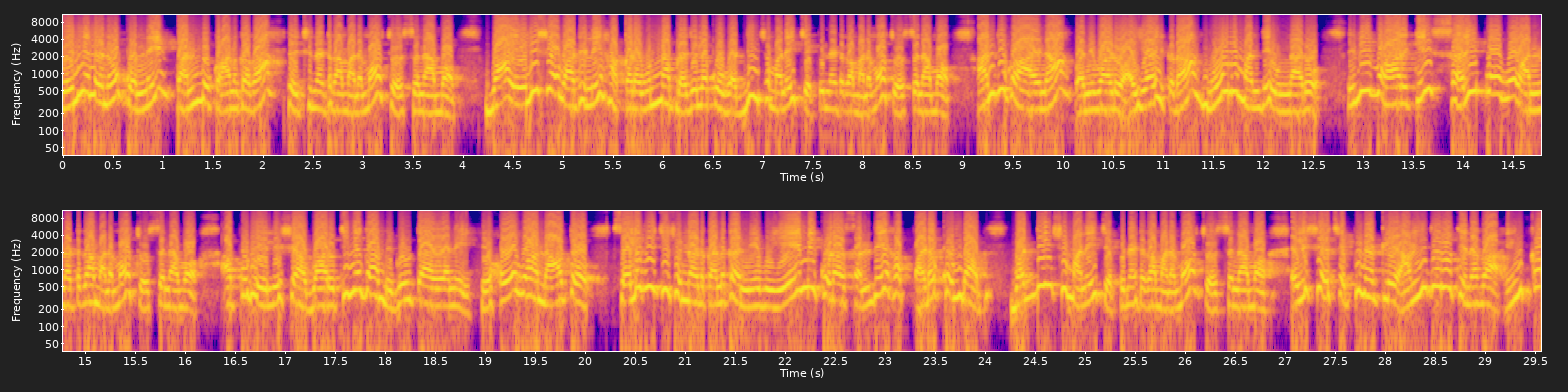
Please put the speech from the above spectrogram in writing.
వెన్నెలను కొన్ని పండ్లు కానుకగా తెచ్చినట్టుగా మనము చూస్తున్నాము. వా ఎలిషా వాటిని అక్కడ ఉన్న ప్రజలకు వడ్డించమని చెప్పినట్టుగా మనము చూస్తున్నాము. అందుకు ఆయన పనివాడు అయ్యా ఇక్కడ నూరు మంది ఉన్నారు. ఇవి వారికి సరిపోవు అన్నట్టుగా మనము చూస్తున్నాము. అప్పుడు ఎలిషా వారు తినగా మిగులుతాయని యహోవా నాతో సెలవిచ్చుచున్నాడు. కనుక నీవు ఏమి కూడా సందేహ పడకుండా వడ్డించమని చెప్పినట్టుగా మనము చూస్తున్నాము. ఎలిషా చెప్పినట్లే అందరూ తినగా ఇంకా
